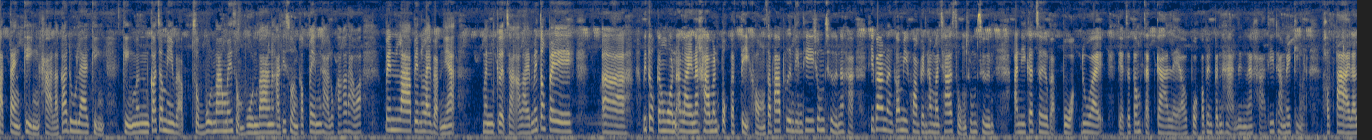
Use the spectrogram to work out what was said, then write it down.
ตัดแต่งกิ่งค่ะ แล้วก็ดูแลกิ่ง กิ่งมันก็จะมีแบบสมบูรณ์บ้างไม่สมบูรณ์บ้างนะคะ ที่สวนก็เป็นค่ะ ลูกค้าก็ถามว่าเป็นลาเป็นอะไรแบบเนี้ย มันเกิดจากอะไรไม่ต้องไปวิตกกังวลอะไรนะคะ มันปกติของสภาพพื้นดินที่ชุ่มชื้นนะคะ ที่บ้านมันก็มีความเป็นธรรมชาติสูงชุ่มชื้น อันนี้ก็เจอแบบปวกด้วย เดี๋ยวจะต้องจัดการแล้ว ปวกก็เป็นปัญหาหนึ่งนะคะ ที่ทำให้กิ่งเขาตายแล้ว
